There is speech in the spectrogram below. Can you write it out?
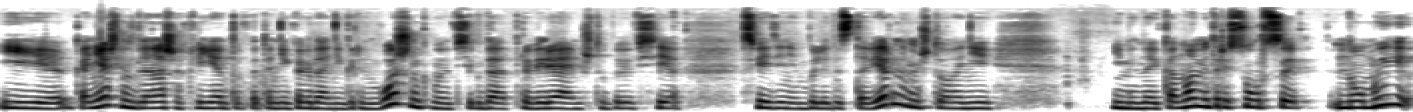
И, конечно, для наших клиентов это никогда не гринвошинг. Мы всегда проверяем, чтобы все сведения были достоверными, что они именно экономят ресурсы. Но мы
